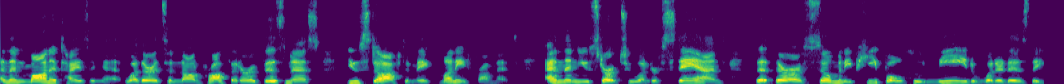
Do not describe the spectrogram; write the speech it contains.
and then monetizing it whether it's a nonprofit or a business you still have to make money from it. And then you start to understand that there are so many people who need what it is that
